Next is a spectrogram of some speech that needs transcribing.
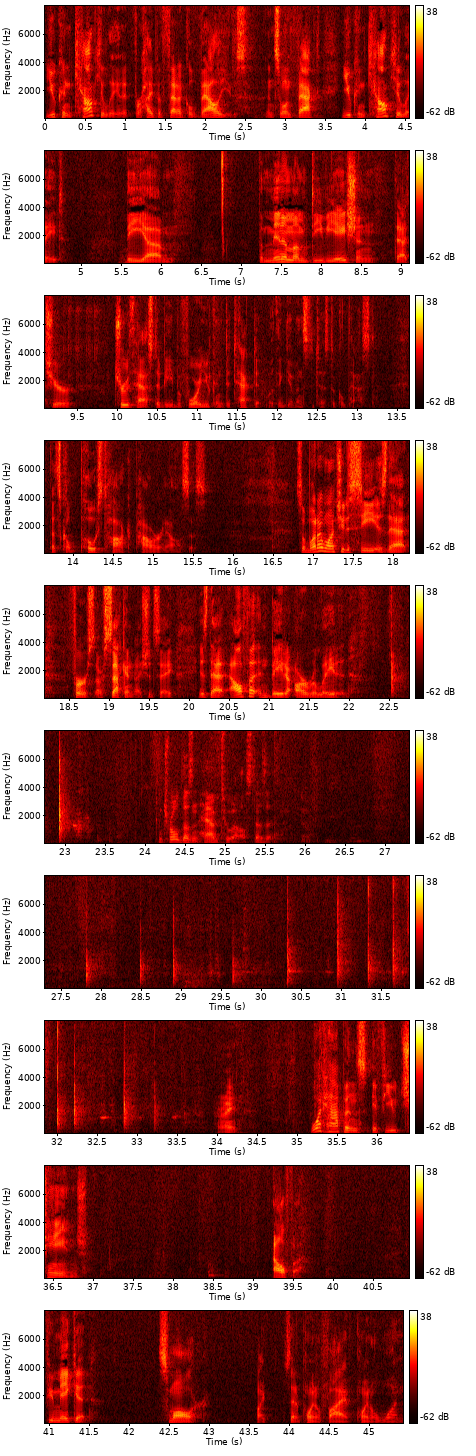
You can calculate it for hypothetical values. And so, in fact, you can calculate the, um, the minimum deviation that your truth has to be before you can detect it with a given statistical test. That's called post hoc power analysis. So what I want you to see is that first, or second, I should say, is that alpha and beta are related. Control doesn't have two L's, does it? All right. What happens if you change alpha? If you make it smaller, like instead of 0.05, 0.01.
